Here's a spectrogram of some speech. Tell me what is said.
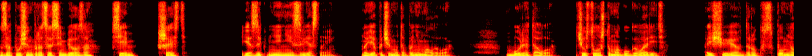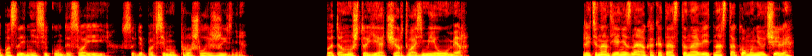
«Запущен процесс симбиоза. Семь. Шесть». Язык мне неизвестный, но я почему-то понимал его. Более того, чувствовал, что могу говорить. А еще я вдруг вспомнил последние секунды своей, судя по всему, прошлой жизни. «Потому что я, черт возьми, умер!» «Лейтенант, я не знаю, как это остановить, нас такому не учили!»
